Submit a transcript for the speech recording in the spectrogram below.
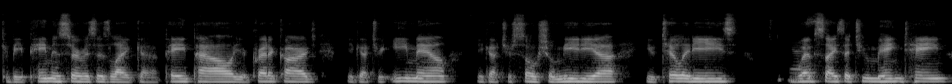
it could be payment services like uh, PayPal, your credit cards. You got your email, you got your social media, utilities, yes. websites that you maintain.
